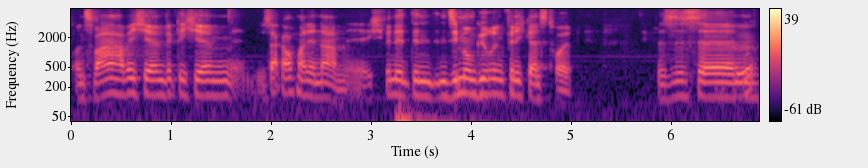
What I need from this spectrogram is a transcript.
Und zwar habe ich äh, wirklich, äh, ich sage auch mal den Namen, ich finde den, den Simon Güring finde ich ganz toll. Das ist ähm, mhm.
